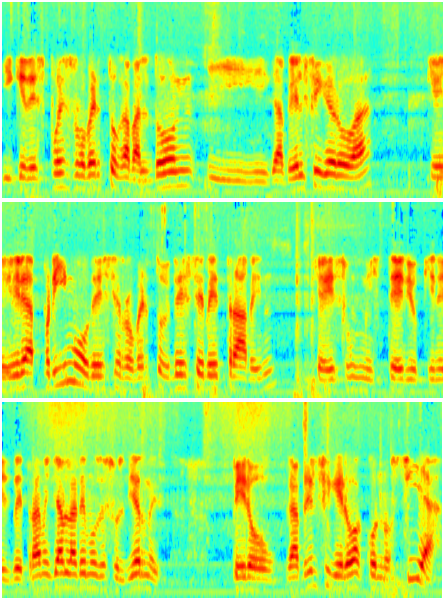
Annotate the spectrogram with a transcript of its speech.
y que después Roberto Gabaldón y Gabriel Figueroa, que era primo de ese Roberto, de ese Betraven, que es un misterio quién es Betraven, ya hablaremos de eso el viernes, pero Gabriel Figueroa conocía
